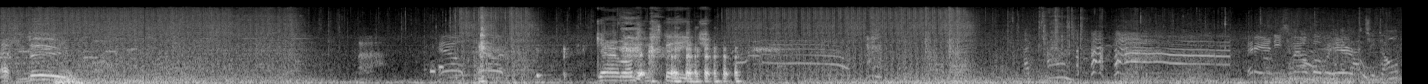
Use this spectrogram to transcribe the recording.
That's boo. Get him onto the stage. Hey, Andy Smells over here. You. Don't.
